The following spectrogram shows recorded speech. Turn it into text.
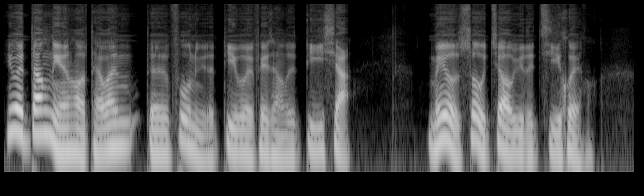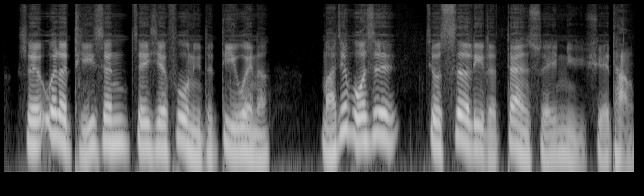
因为当年哈台湾的妇女的地位非常的低下，没有受教育的机会哈，所以为了提升这些妇女的地位呢，马杰博士就设立了淡水女学堂，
